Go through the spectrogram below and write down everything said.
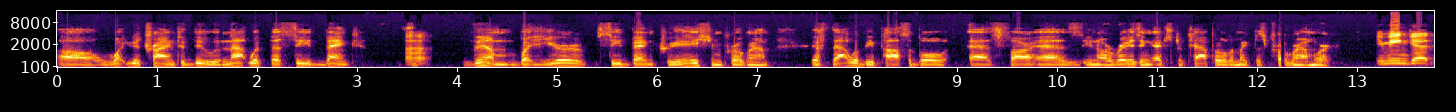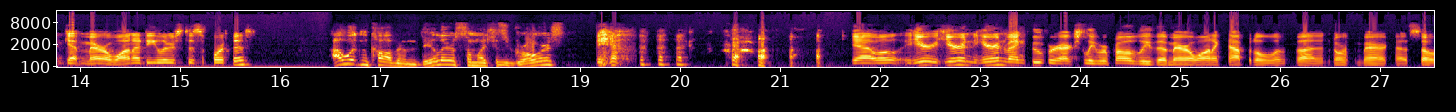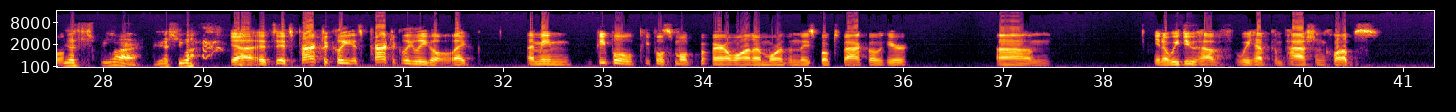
uh, what you're trying to do, not with the seed bank, uh-huh. them, but your seed bank creation program. If that would be possible, as far as you know, raising extra capital to make this program work. You mean get get marijuana dealers to support this? I wouldn't call them dealers so much as growers. Yeah. Yeah, well, here here in here in Vancouver, actually, we're probably the marijuana capital of uh, North America. So yes, you are. Yes, you are. yeah, it's it's practically it's practically legal. Like, I mean, people people smoke marijuana more than they smoke tobacco here. Um, you know, we do have we have compassion clubs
